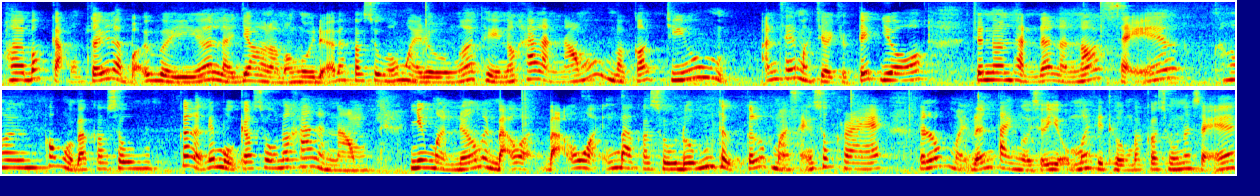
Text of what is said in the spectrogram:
hơi bất cập một tí là bởi vì á, là do là mọi người để bao cao su ở ngoài đường á, thì nó khá là nóng và có chiếu ánh sáng mặt trời trực tiếp vô cho nên thành ra là nó sẽ hơi có mùi bao cao su cái là cái mùi cao su nó khá là nồng. Nhưng mà nếu mình bảo bảo quản bao cao su đúng từ cái lúc mà sản xuất ra đến lúc mà đến tay người sử dụng thì thường bao cao su nó sẽ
